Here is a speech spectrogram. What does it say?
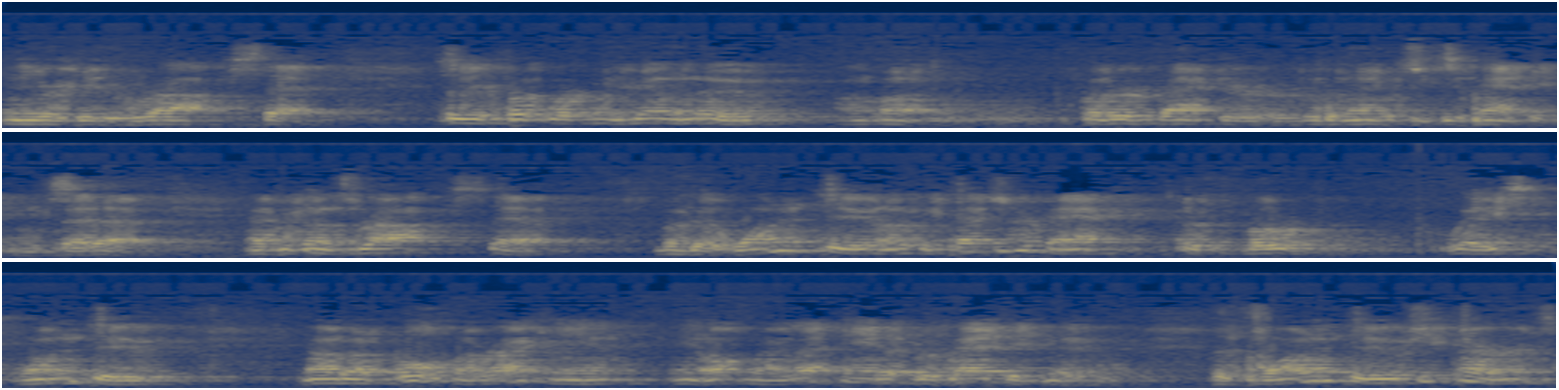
And you're going to do the rock step. So your footwork when you're doing the move, I'm going to put her back here or do an see the pancake and set up. After this rock step, I'm going to go one and two, and I'm going to be touching her back with lower waist, one and two. Now I'm going to pull with my right hand and off my left hand up for the pancake move. That's one and two. She turns.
